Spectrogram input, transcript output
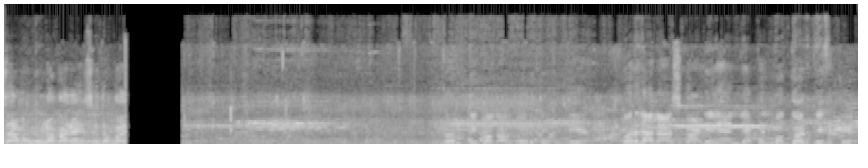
जा मग तुला करायचं तर कर. गर्दी बघा गर्दी किती आहे. बरं झालं आज गाडीने आणली आपण बघ गर्दी किती आहे.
